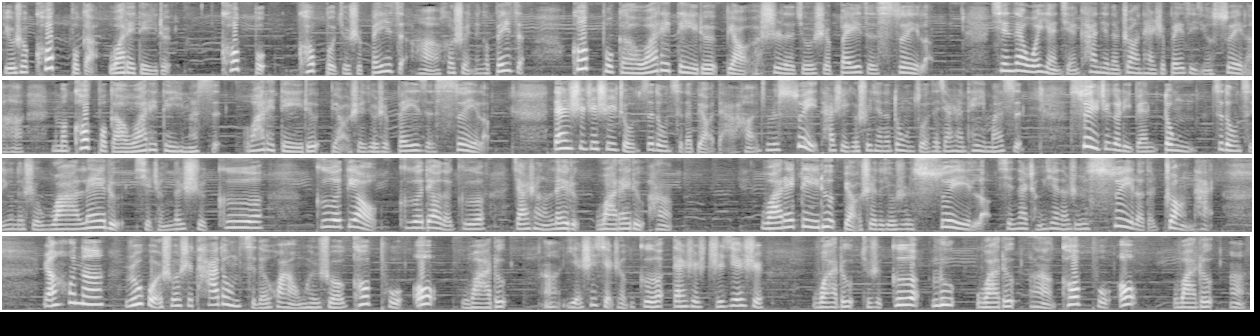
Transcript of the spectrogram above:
比如说コップが割れている。コップ、コップ就是杯子哈，喝水那个杯子。コップが割れている表示的就是杯子碎了。 现在我眼前看见的状态是杯子已经碎了哈。那么コップが割れています。割れている表示就是杯子碎了。但是这是一种自动词的表达哈，就是碎，它是一个瞬间的动作，再加上 t います，碎这个里边动自动词用的是割れる，写成的是割，割掉，割掉的割，加上れる，割れる哈，割れている表示的就是碎了，现在呈现的是碎了的状态。 然后呢，如果说是他动词的话，我们会说コップを割る啊，也是写成割，但是直接是。瓦鲁就是割撸瓦鲁啊，copu o 瓦鲁啊，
